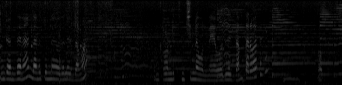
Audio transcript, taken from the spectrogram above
ఇంకంతేనా? దానికి ఉన్నాయి వదిలేద్దామా? ఇంక రెండు చిన్న చిన్నవి ఉన్నాయి. వదిలేద్దాం. తర్వాత ఓకే.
